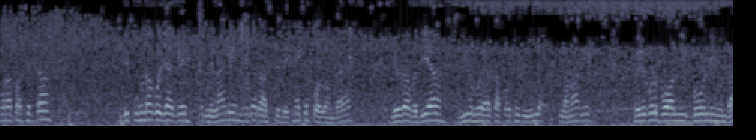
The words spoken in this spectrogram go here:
ਹੁਣ ਆਪਾਂ ਸਿੱਧਾ ਪੂਨਾ ਕੋਲ ਜਾ ਕੇ ਮਿਲਾਂਗੇ। ਨਹੀਂ ਤਾਂ ਰਸਤੇ ਦੇਖਾਂ ਕਿ ਪੁਲ ਆਉਂਦਾ ਹੈ। ਜੇ ਉਹਦਾ ਵਧੀਆ ਵਿਊ ਹੋਇਆ ਤਾਂ ਆਪਾਂ ਉੱਥੇ ਵਿਊ ਲਵਾਂਗੇ। ਮੇਰੇ ਕੋਲ ਬੋਲ ਨਹੀਂ ਬੋਲ ਨਹੀਂ ਹੁੰਦਾ।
